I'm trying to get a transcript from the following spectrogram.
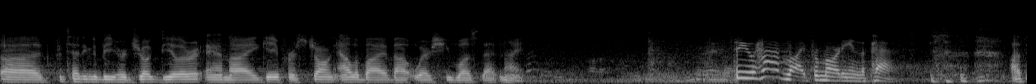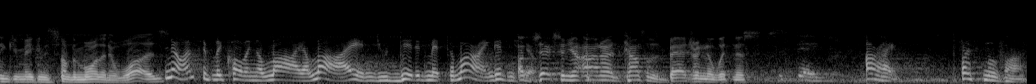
uh, pretending to be her drug dealer, and I gave her a strong alibi about where she was that night. So you have lied for Marty in the past? I think you're making it something more than it was. No, I'm simply calling a lie a lie, and you did admit to lying, didn't you? Objection, Your Honor. Counsel is badgering the witness. Sustained. All right, let's move on.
